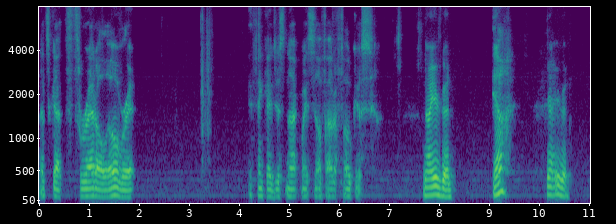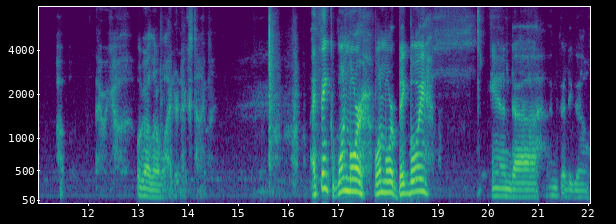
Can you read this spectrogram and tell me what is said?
That's got thread all over it. I think I just knocked myself out of focus. No, you're good. Yeah. Yeah, you're good. oh, There we go. We'll go a little wider next time. I think one more one more big boy and uh I'm good to go.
